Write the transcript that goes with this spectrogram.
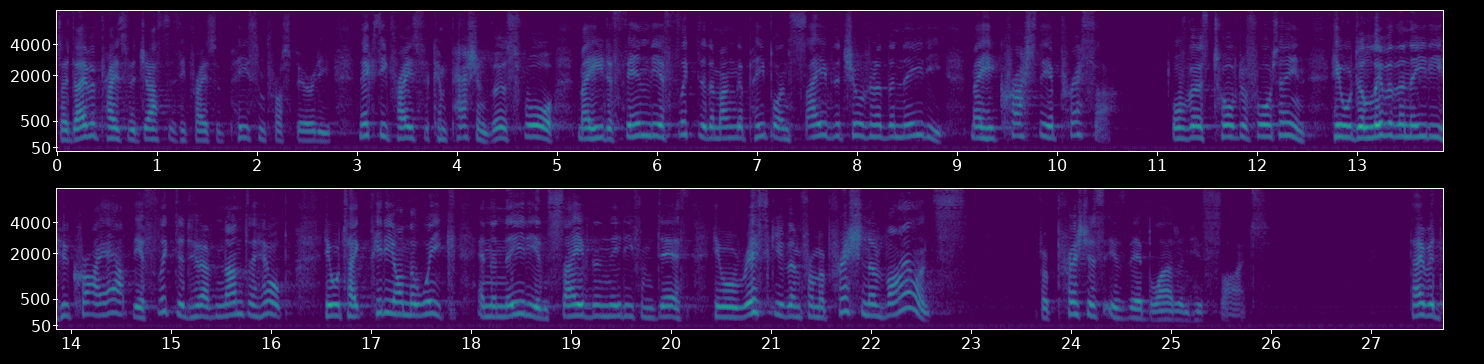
So David prays for justice, he prays for peace and prosperity. Next, he prays for compassion. Verse 4 May he defend the afflicted among the people and save the children of the needy. May he crush the oppressor. Or verse 12 to 14 He will deliver the needy who cry out, the afflicted who have none to help. He will take pity on the weak and the needy and save the needy from death. He will rescue them from oppression and violence, for precious is their blood in his sight. David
